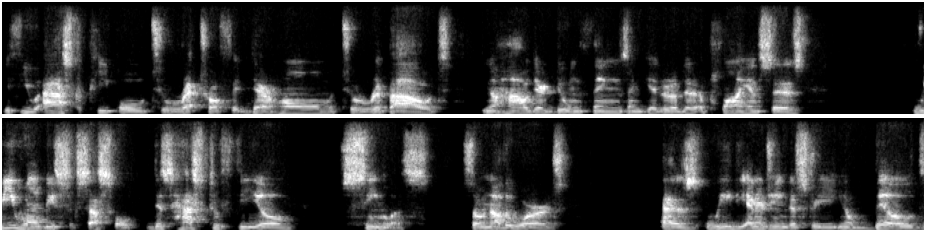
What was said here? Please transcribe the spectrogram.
if you ask people to retrofit their home, to rip out, you know, how they're doing things and get rid of their appliances, we won't be successful. This has to feel seamless. So in other words, as we, the energy industry, you know, build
